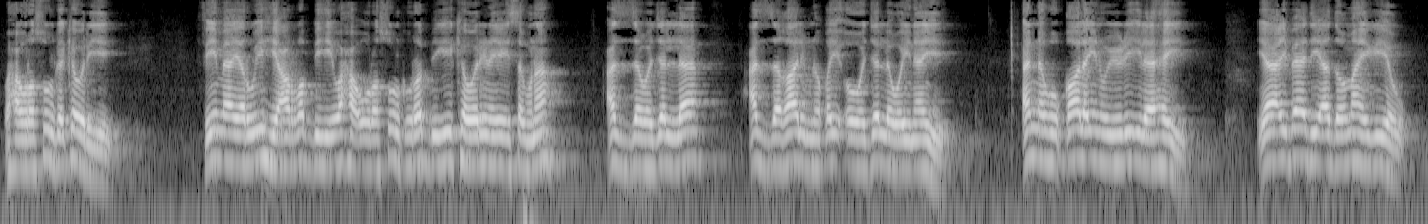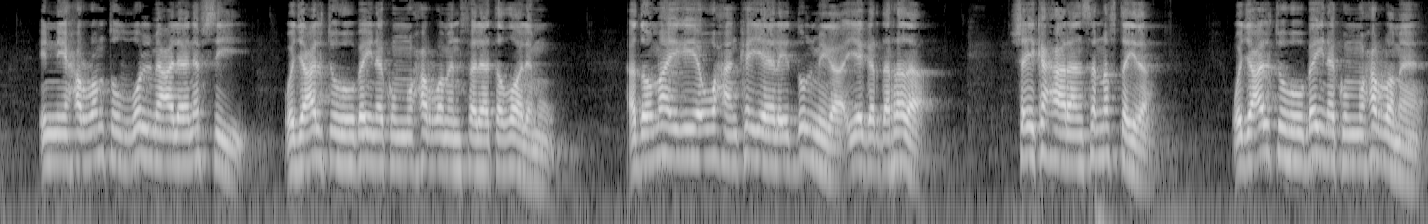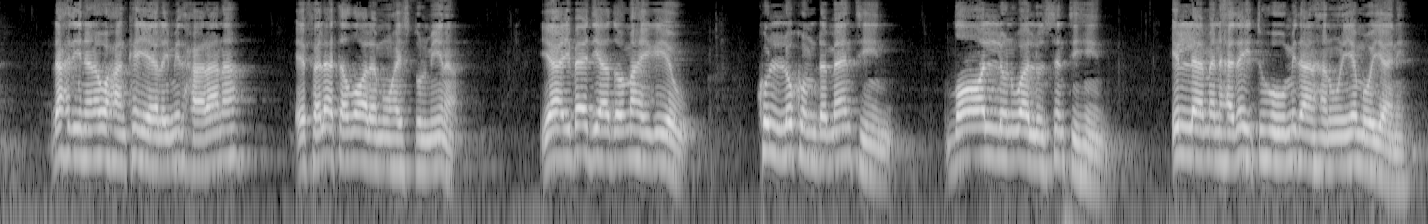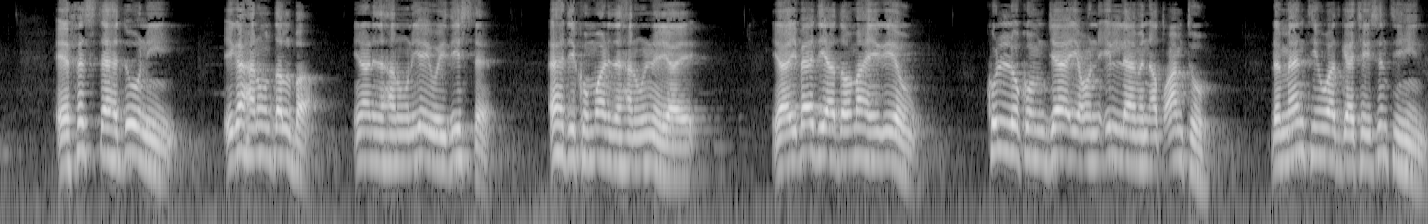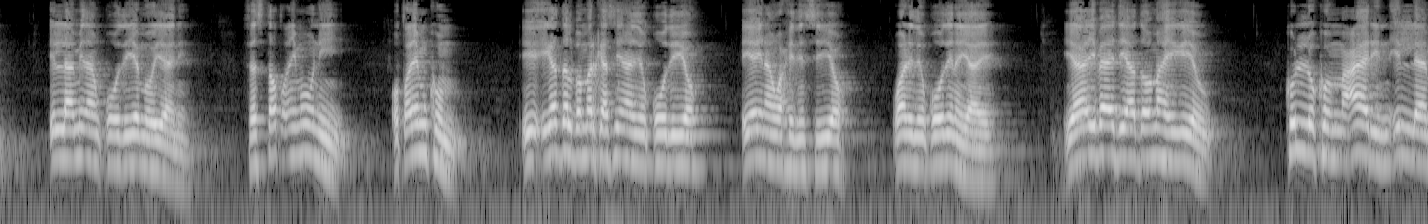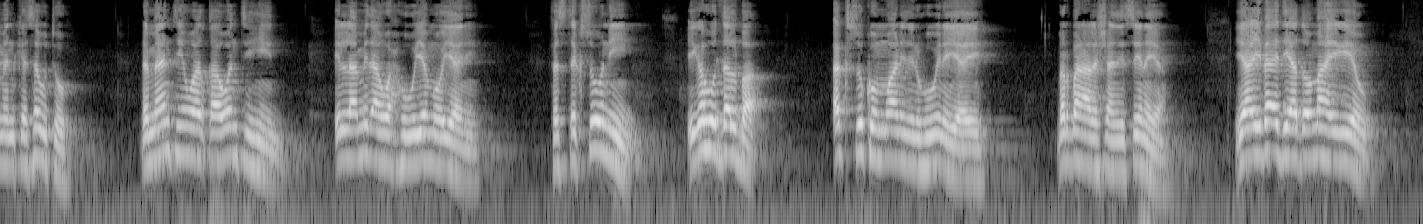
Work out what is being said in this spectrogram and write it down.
waxa uu rasuulka ka wariyey fii ma yarwiihi can rabbihi waxa uu rasuulku rabbigii ka warinayay isaguna caza wajalla caza qaalib noqoy oo wajalla weynaaye annahu qaala inuu yidhi ilaahay yaa cibaadii addoommahaygiyow innii xaramtu adulma calaa nafsii wajacaltuhu baynakum muxaraman falaa tadaalamuu addoommahaygiiyo waxaan ka yeelay dulmiga iyo gardarrada shay ka xaaraansan naftayda. Wajacaltuhu baynakum muxarama dhexdiinana waxaan ka yeelay mid xaaraan ah ee falaa tadaalamuu haysdulmiina yaa cibaadii addoommahaygiiyow kullukum dhammaantiin daallun waa lunsan tihiin. Ilaa man hadaytuhu mid aan hanuuniye mooyaane. Ee fastahduunii iga hanuun dalba inaan idin hanuuniyay weydiista. Ahdikum waan idin hanuuninayaaye yaa cibaadii addoommahaygiyow kullukum jaa'icun ilaa man atcamtuh dhammaantiin waad gaajaysan tihiin ilaa mid aan quudiyo mooyaane fastadcimuunii ucimkum iga dalba markaas inaan idin quudiyo iyo inaan wax idin siiyo waan idin quudinayaaye yaa cibaadii addoommahaygiyow kullukum caarin ilaa man kasawtuh dhammaantiin waad qaawan tihiin ilaa mid aan wax huwiyo mooyaane fastaksuunii iga hu dalba aksukum waan idin huwinayaaye dhar baan calashaanidsiinayaa yaa cibaadii addoommahaygiyow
